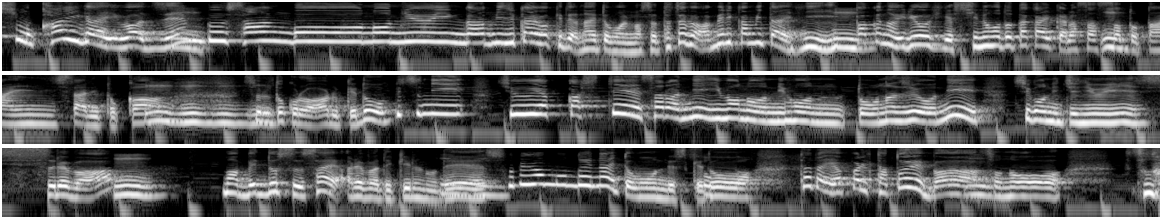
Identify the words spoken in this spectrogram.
ずしも海外は全部産後の入院が短いわけではないと思います。例えばアメリカみたいに一泊の医療費が死ぬほど高いからさっさと退院したりとか、うんうんうんうん。するところはあるけど、別に集約化して、さらに今の日本と同じように4、5日入院すれば、うん。まあベッド数さえあればできるので、うんうんそれは問題ないと思うんですけそど、ただやっぱり例えば、うんその、その、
